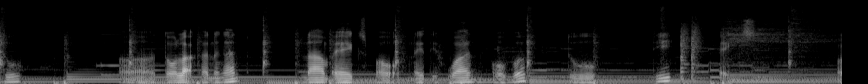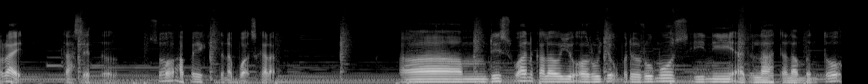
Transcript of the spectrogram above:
2 uh, tolakkan dengan 6x power of negative 1 over 2 dx alright dah settle. So apa yang kita nak buat sekarang? Um, this one kalau you all rujuk pada rumus ini adalah dalam bentuk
